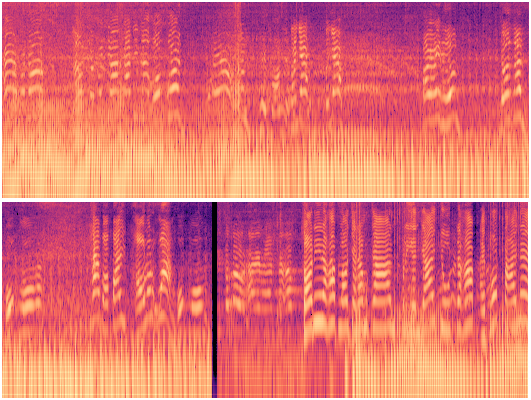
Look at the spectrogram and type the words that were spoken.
แค่พนมเราจะไปเจอกันที่หน้าของคน เทพบอลเนี่ย ระยะระยะไปให้ถึงเจอกัน หกโมงอะ ถ้าบอกไปเผารถขว้าง หกโมง ตอนนี้นะครับเราจะทำการเปลี่ยนย้ายจุดนะครับ ไอ้พดตายแน่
